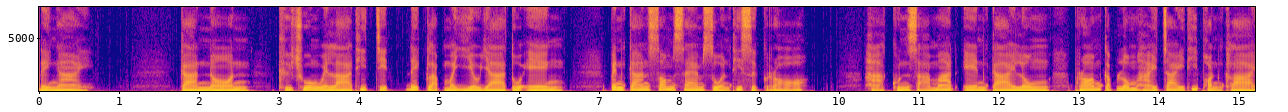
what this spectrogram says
ได้ง่าย การนอนคือช่วงเวลาที่จิตได้กลับมาเยียวยาตัวเอง เป็นการซ่อมแซมส่วนที่สึกหรอ หากคุณสามารถเอนกายลง พร้อมกับลมหายใจที่ผ่อนคลาย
